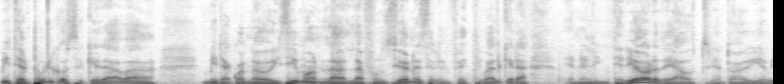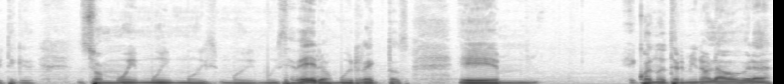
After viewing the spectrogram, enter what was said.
Viste, el público se quedaba, mira, cuando hicimos la- las funciones en el festival que era en el interior de Austria todavía, viste que son muy, muy, muy, muy, muy severos, muy rectos. eh, cuando terminó la obra,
